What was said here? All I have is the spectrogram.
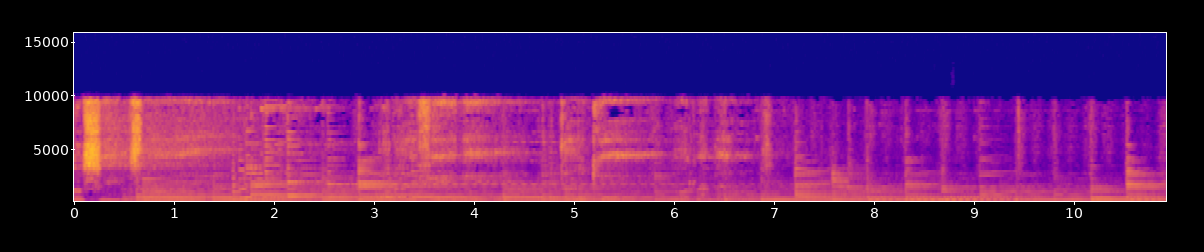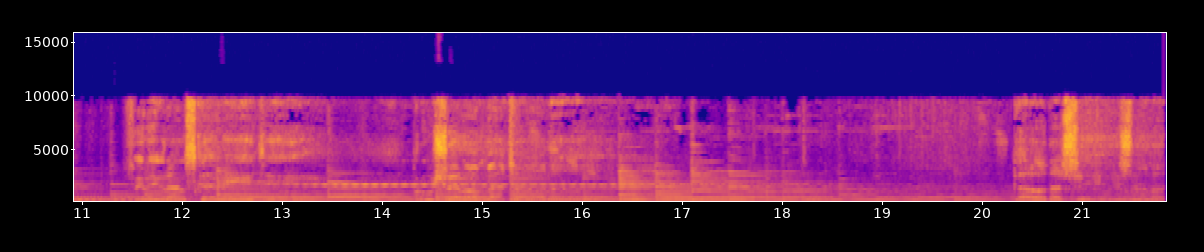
nosim znaj. Onaj fini, tanki ornament. Filigranske niti brušenog metala. Kao da si znala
